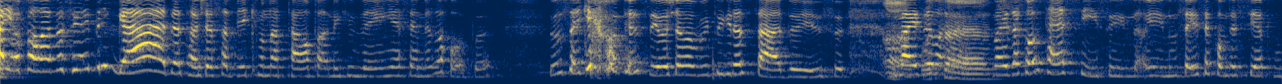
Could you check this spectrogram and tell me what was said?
Aí eu falava assim, ai, obrigada. Tá, eu já sabia que no Natal, para ano que vem, ia ser a mesma roupa. Não sei o que aconteceu, eu achava muito engraçado isso. Ah, mas, eu, é. mas acontece isso, e não- sei se acontecia por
